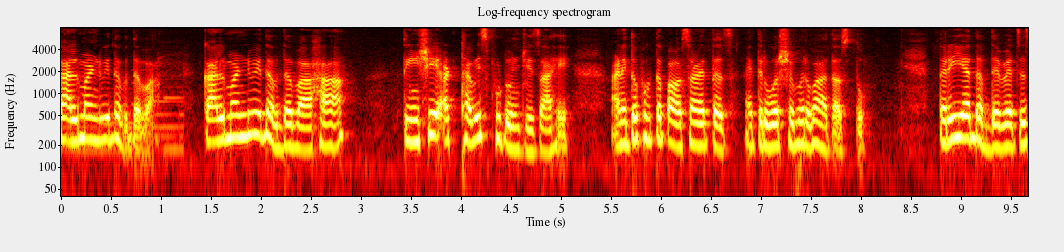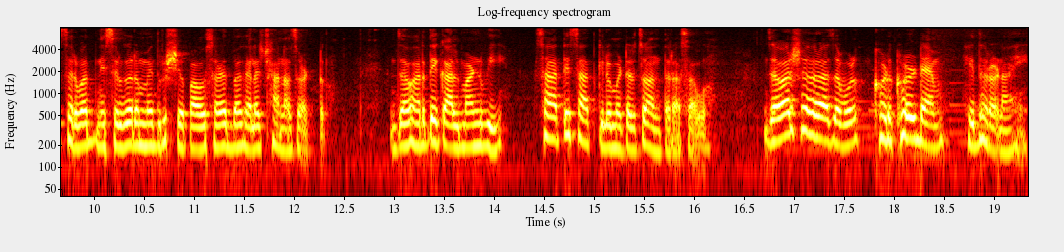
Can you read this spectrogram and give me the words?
कालमांडवी धबधबा. कालमांडवी धबधबा हा तीनशे अठ्ठावीस फूट उंचीचा आहे आणि तो फक्त पावसाळ्यातच नाहीतर वर्षभर वाहत असतो. तरी या धबधब्याचं सर्वात निसर्गरम्य दृश्य पावसाळ्यात बघायला छानच वाटतं. जव्हार ते कालमांडवी सहा ते सात किलोमीटरचं अंतर असावं. जव्हार शहराजवळ खडखड डॅम हे धरण आहे.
